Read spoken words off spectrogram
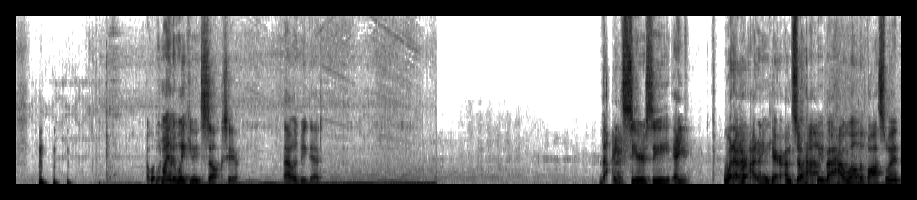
I wouldn't mind awakening Silk too. That would be good. I seriously, I, whatever. I don't even care. I'm so happy about how well the boss went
